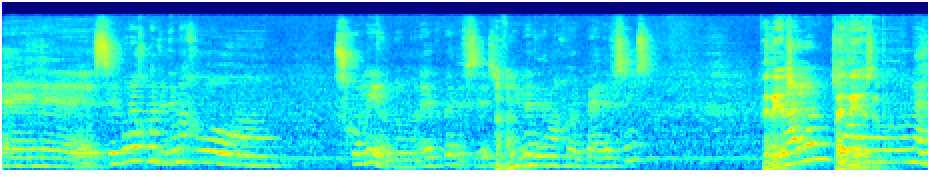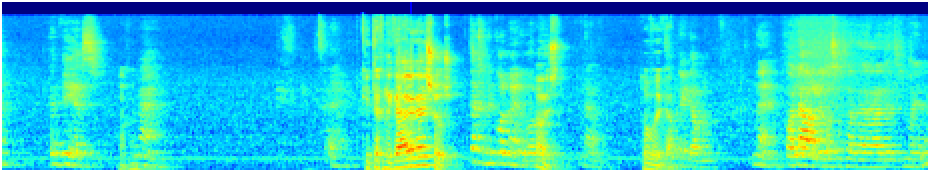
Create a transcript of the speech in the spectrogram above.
Ε, σίγουρα έχουμε τη δήμαρχο σχολείων εκπαίδευσης. Μμμ. Είναι τη δήμαρχο εκπαίδευσης. Παιδείας. Παιδείας, λοιπόν. Ναι, παιδείας. Μμμ. Ναι. Ε, Και τεχνικά έργα, ίσως; τεχνικών έργων. Ορίστε. Ναι, Το βρήκαμε. Βρήκαμε. Ναι, πολλά ο λίγο σε αυτά τα δεδομένα.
